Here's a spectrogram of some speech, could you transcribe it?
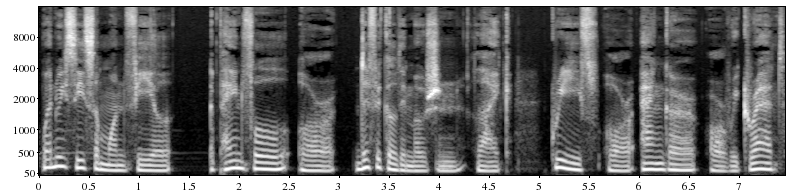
When we see someone feel a painful or difficult emotion like grief or anger or regret,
